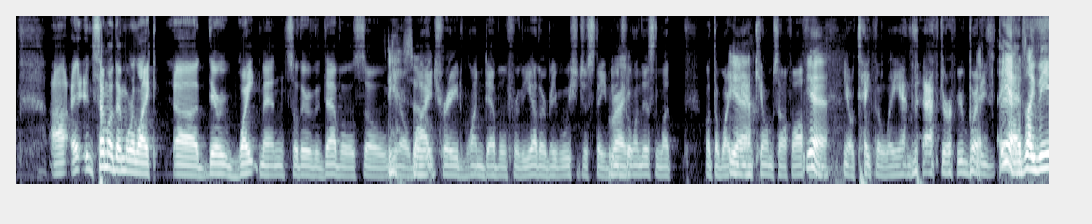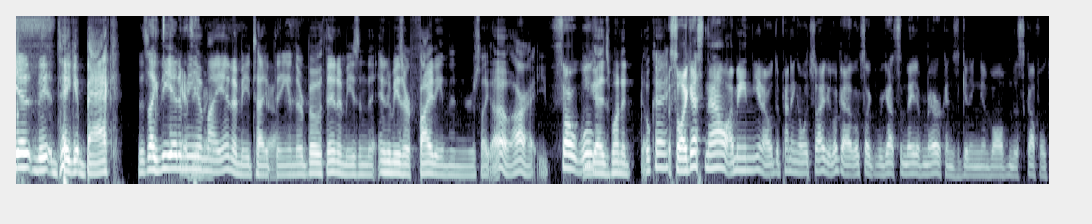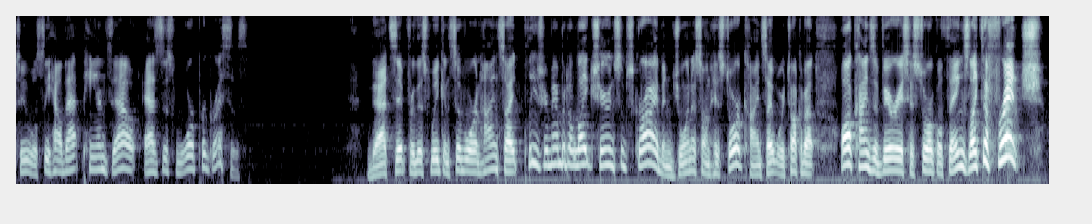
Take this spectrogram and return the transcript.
Uh, and some of them were like uh, they're white men, so they're the devils. So you know so, why trade one devil for the other? Maybe we should just stay neutral right. in this and let let the white yeah. man kill himself off. Yeah, and, you know take the land after everybody's dead. Yeah, it's like the, the take it back It's like the enemy of my enemy type yeah. thing, and they're both enemies, and the enemies are fighting, and then you're just like, oh, all right. So we'll, you guys want to okay? So I guess now, I mean, you know, depending on which side you look at, it looks like we got some Native Americans getting involved in the scuffle too. We'll see how that pans out as this war progresses. That's it for this week in Civil War in Hindsight. Please remember to like, share, and subscribe, and join us on Historic Hindsight, where we talk about all kinds of various historical things like the French.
